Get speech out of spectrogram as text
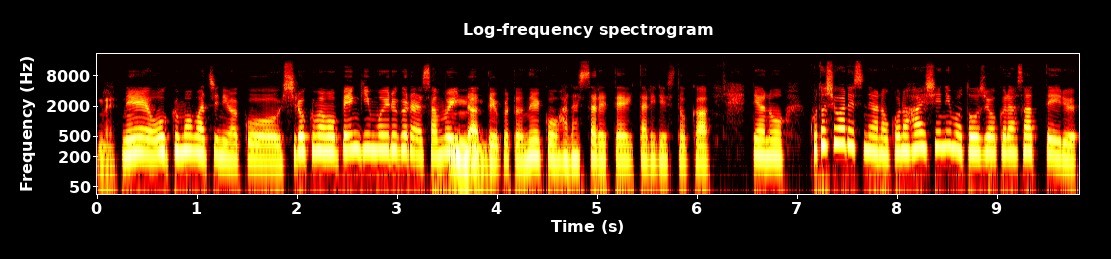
ね。ね大熊町にはこう白熊もペンギンもいるぐらい寒いんだっていうことをね、こうお話しされていたりですとか。であの今年はですねあのこの配信にも登場くださっている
